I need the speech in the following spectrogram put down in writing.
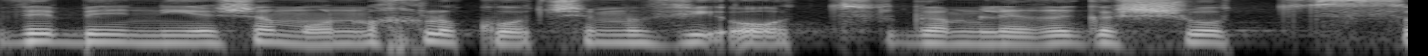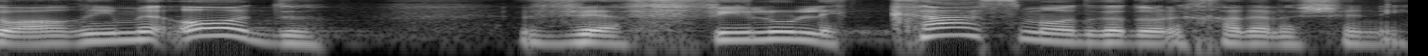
וביני יש המון מחלוקות שמביאות גם לרגשות סוערים מאוד, ואפילו לכעס מאוד גדול אחד על השני.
